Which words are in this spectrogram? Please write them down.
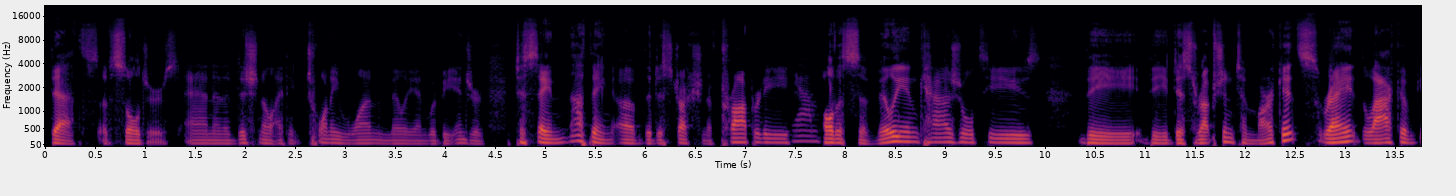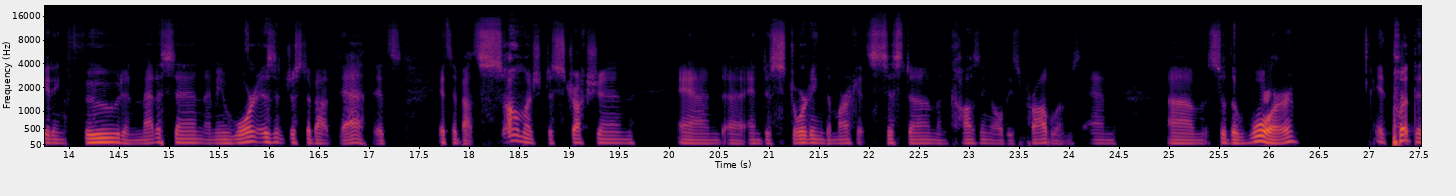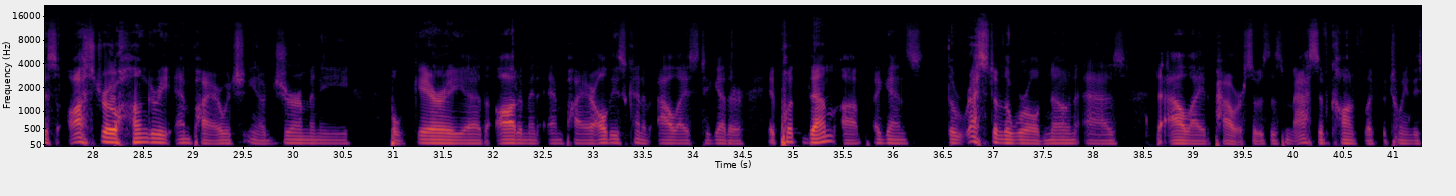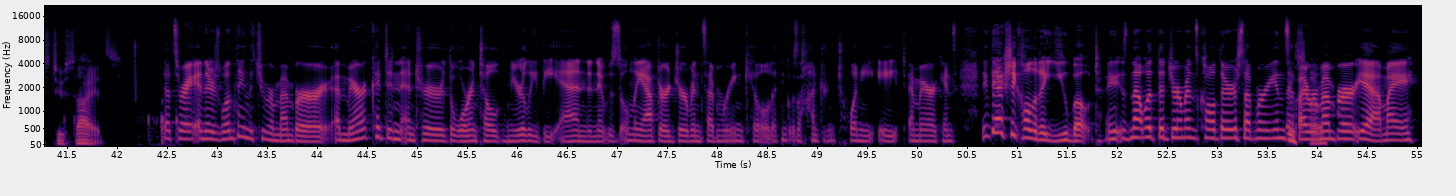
deaths of soldiers and an additional i think 21 million would be injured. To say nothing of the destruction of property Yeah. all the civilian casualties the the disruption to markets right? The lack of getting food and medicine. I mean war isn't just about death. It's it's about so much destruction and uh, and distorting the market system and causing all these problems. And um, so the war it put this austro-hungary empire which you know germany bulgaria the ottoman empire all these kind of allies together it put them up against the rest of the world known as the allied power so it was this massive conflict between these two sides That's right. And there's one thing that you remember America didn't enter the war until nearly the end. And it was only after a German submarine killed, I think it was 128 Americans. I think they actually called it a U boat. Isn't that what the Germans called their submarines? think If I remember, yeah, my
